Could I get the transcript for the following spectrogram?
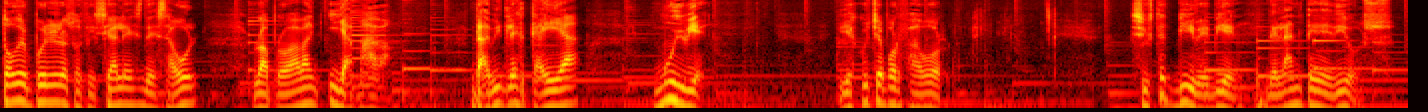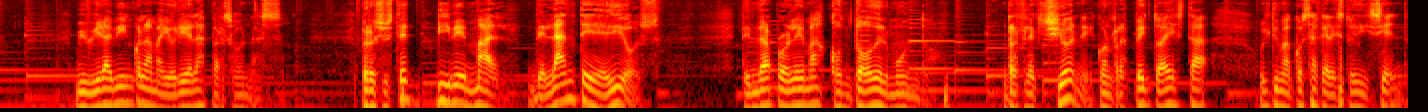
Todo el pueblo y los oficiales de Saúl lo aprobaban y amaban. David les caía muy bien. Y escuche por favor, si usted vive bien delante de Dios, vivirá bien con la mayoría de las personas. Pero si usted vive mal delante de Dios, tendrá problemas con todo el mundo reflexione con respecto a esta última cosa que le estoy diciendo.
